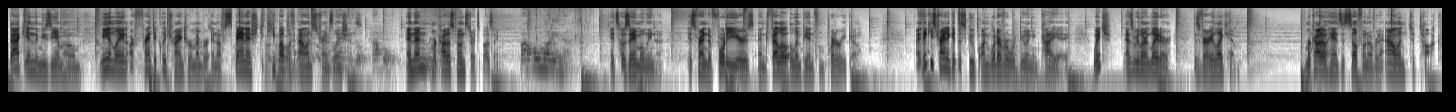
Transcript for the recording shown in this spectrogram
Back in the museum home, me and Lane are frantically trying to remember enough Spanish to keep up with Alan's translations. And then Mercado's phone starts buzzing. It's Jose Molina, his friend of 40 years and fellow Olympian from Puerto Rico. I think he's trying to get the scoop on whatever we're doing in Cayey, which, as we learned later, is very like him. Mercado hands his cell phone over to Alan to talk.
